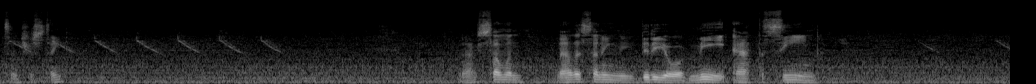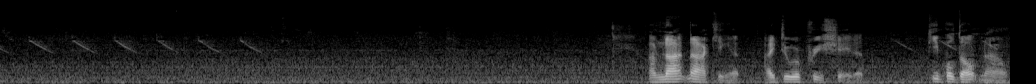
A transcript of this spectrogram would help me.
It's interesting. Now someone now they're sending me video of me at the scene. I'm not knocking it. I do appreciate it. People don't know.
